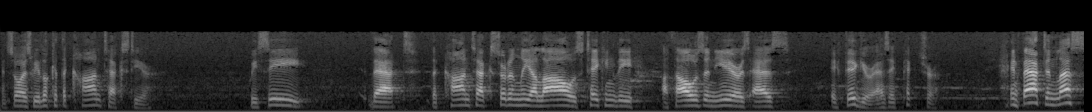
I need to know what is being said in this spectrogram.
And so, as we look at the context here, we see that the context certainly allows taking the a thousand years as a figure, as a picture. In fact, unless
